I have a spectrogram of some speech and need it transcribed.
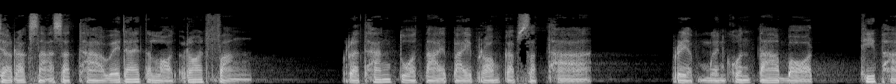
จะรักษาศรัทธาไว้ได้ตลอดรอดฝั่งกระทั่งตัวตายไปพร้อมกับศรัทธา เปรียบเหมือนคนตาบอดที่ผ่า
